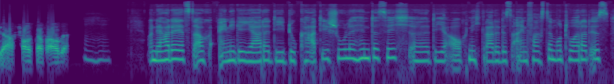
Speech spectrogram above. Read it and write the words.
ja, Faust auf Auge. Mhm. Und er hat ja jetzt auch einige Jahre die Ducati-Schule hinter sich, äh, die ja auch nicht gerade das einfachste Motorrad ist.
